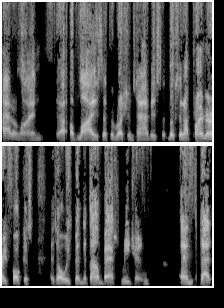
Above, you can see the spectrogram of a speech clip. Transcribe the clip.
pattern line uh, of lies that the Russians have is that, looks. listen, our primary focus has always been the Donbass region, and that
